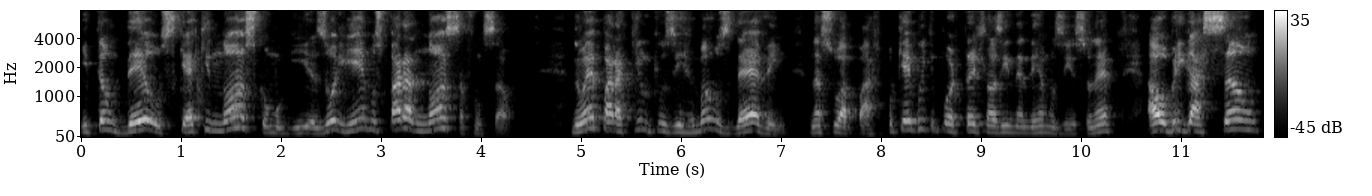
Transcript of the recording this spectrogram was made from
Então, Deus quer que nós, como guias, olhemos para a nossa função. Não é para aquilo que os irmãos devem na sua parte, porque é muito importante nós entendermos isso, né? A obrigação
